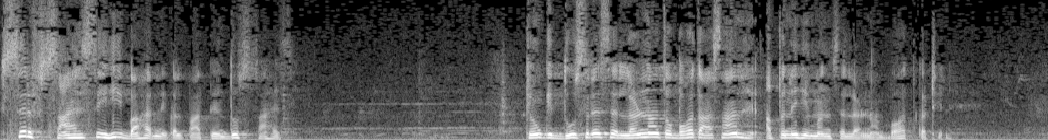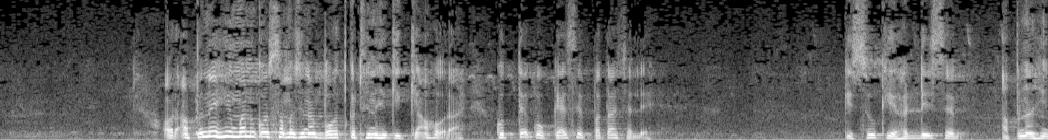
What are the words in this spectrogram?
सिर्फ़ साहसी ही बाहर निकल पाते हैं, दुस्साहसी। क्योंकि दूसरे से लड़ना तो बहुत आसान है, अपने ही मन से लड़ना बहुत कठिन है। और अपने ही मन को समझना बहुत कठिन है कि क्या हो रहा है। कुत्ते को कैसे पता चले कि सूखी हड्डी से अपना ही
